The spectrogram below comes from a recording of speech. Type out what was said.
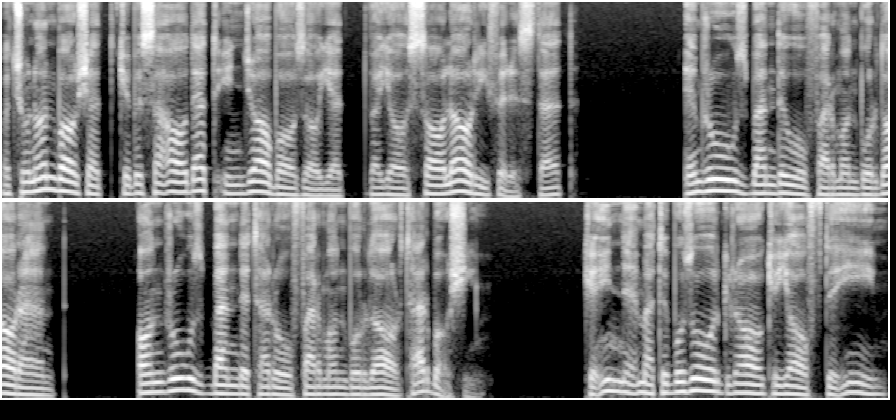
و چنان باشد که بسعادت اینجا بازآید و یا سالاری فرستد؟ امروز بنده و فرمان بردارند آن روز بنده تر و فرمان بردارتر باشیم. که این نعمت بزرگ را که یافته ایم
